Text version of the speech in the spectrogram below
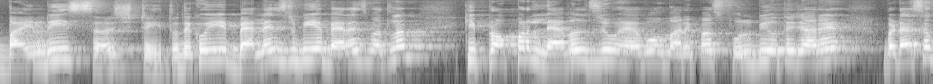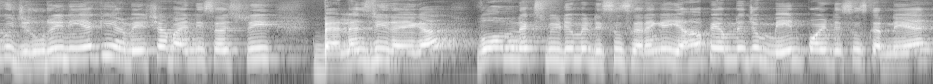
बाइनरी सर्च ट्री तो देखो ये बैलेंस्ड भी है। बैलेंस मतलब कि प्रॉपर लेवल्स जो है वो हमारे पास फुल भी होते जा रहे हैं। बट ऐसा कोई ज़रूरी नहीं है कि हमेशा बाइनरी सर्च ट्री बैलेंस्ड ही रहेगा। वो हम नेक्स्ट वीडियो में डिस्कस करेंगे। यहाँ पे हमने जो मेन पॉइंट डिस्कस करने हैं,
